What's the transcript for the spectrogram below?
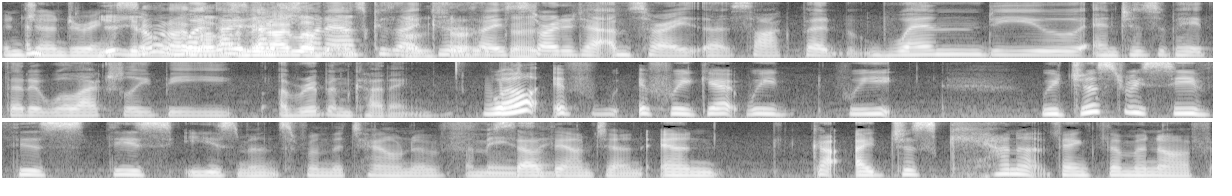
engendering. Y- you know what I love- I, I mean, I I just love want to ask because I oh, because sorry, I go ahead. started to. I'm sorry, uh, Sock. But when do you anticipate that it will actually be a ribbon cutting? Well, if if we get we we we just received this these easements from the town of Amazing. Southampton, and God, I just cannot thank them enough.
